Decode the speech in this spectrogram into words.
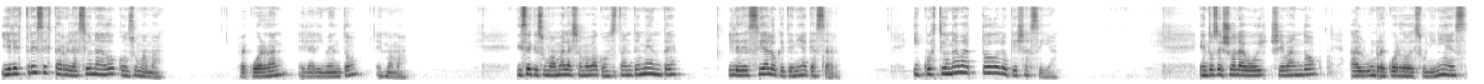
Y el estrés está relacionado con su mamá. Recuerdan, el alimento es mamá. Dice que su mamá la llamaba constantemente y le decía lo que tenía que hacer. Y cuestionaba todo lo que ella hacía. Entonces yo la voy llevando a algún recuerdo de su niñez.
